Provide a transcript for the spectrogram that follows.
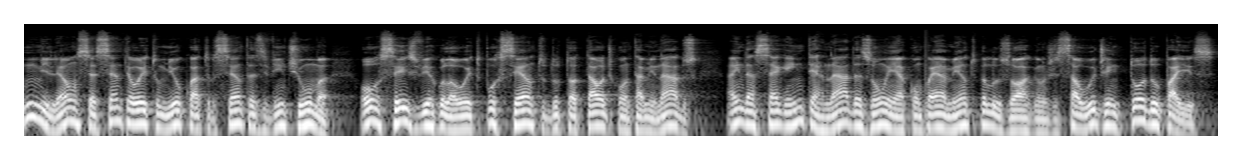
1.068.421 ou 6,8% do total de contaminados, ainda seguem internadas ou em acompanhamento pelos órgãos de saúde em todo o país.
